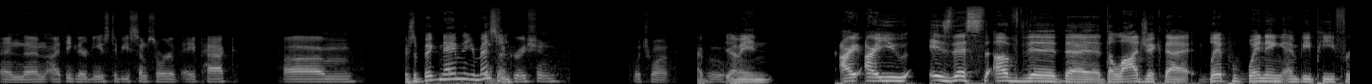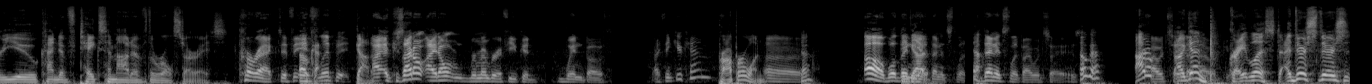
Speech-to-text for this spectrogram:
and then I think there needs to be some sort of APAC um, There's a big name that you're missing. integration. Which one? I, I mean, are are you? Is this of the the the logic that Lip winning MVP for you kind of takes him out of the Role Star race? Correct. If, Okay, if Lip, got it. because I, don't, I don't remember if you could win both. I think you can. Proper one. Uh, Yeah. Oh well, then yeah, it. then it's Lip. Yeah. Then it's Lip. I would say. Is- okay. I don't. I would say again, that would great list. There's there's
